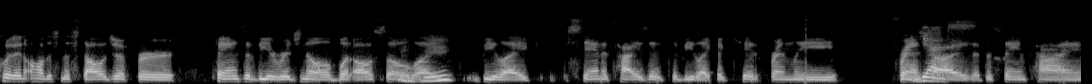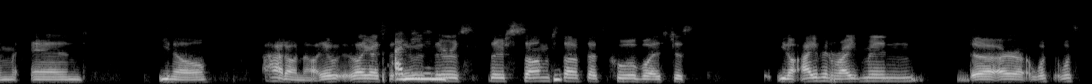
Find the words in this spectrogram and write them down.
put in all this nostalgia for fans of the original, but also mm-hmm. like be like sanitize it to be like a kid friendly franchise yes. at the same time. And you know, I don't know. It like I said, I mean, was, there's there's some stuff that's cool, but it's just you know Ivan Reitman uh, or what's what's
